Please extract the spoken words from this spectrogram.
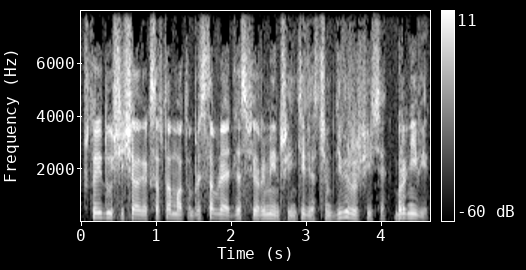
что идущий человек с автоматом представляет для сферы меньший интерес, чем движущийся броневик.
